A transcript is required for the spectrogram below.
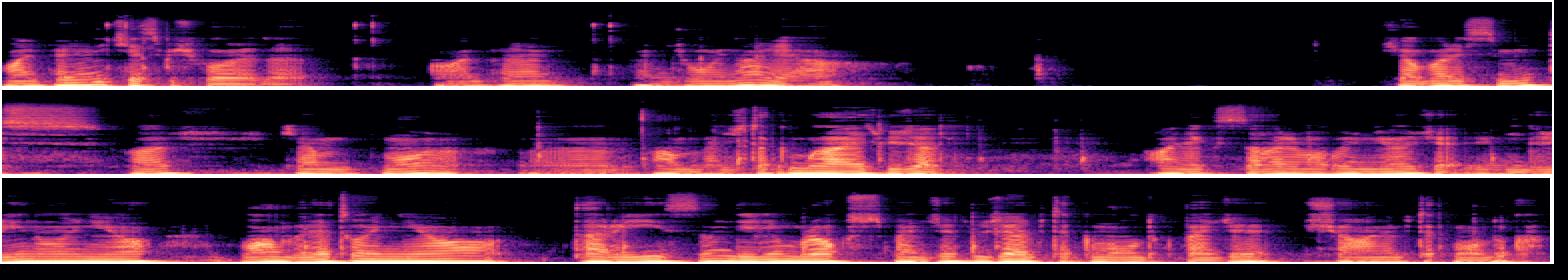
Alperen'i kesmiş bu arada. Alperen bence oynar ya. Jabari Smith var. Cam tamam bence takım gayet güzel. Alex Zar oynuyor, Jalen Green oynuyor, Van Vliet oynuyor, Tari Eason, Dylan Brooks bence güzel bir takım olduk bence. Şahane bir takım olduk.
